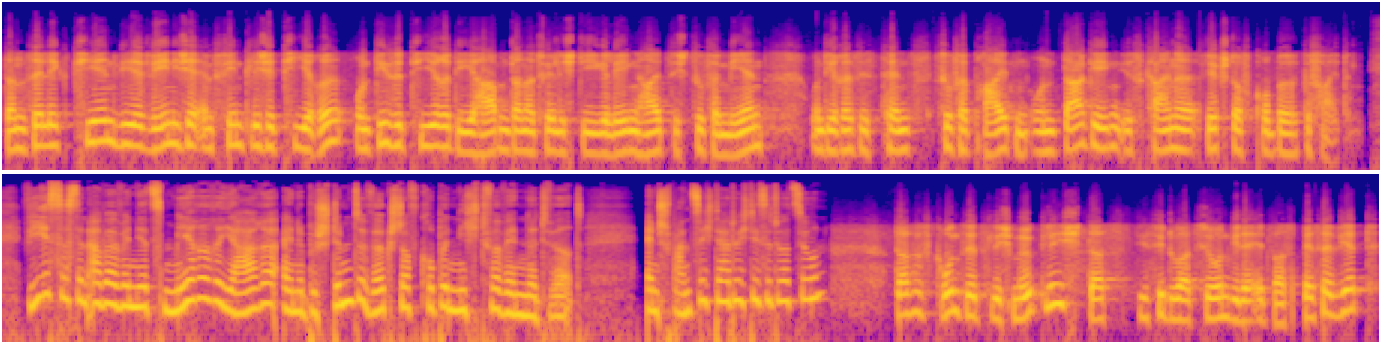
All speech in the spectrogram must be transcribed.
dann selektieren wir weniger empfindliche Tiere und diese Tiere, die haben dann natürlich die Gelegenheit, sich zu vermehren und die Resistenz zu verbreiten. Und dagegen ist keine Wirkstoffgruppe gefeit. Wie ist es denn aber, wenn jetzt mehrere Jahre eine bestimmte Wirkstoffgruppe nicht verwendet wird? Entspannt sich dadurch die Situation? Das ist grundsätzlich möglich, dass die Situation wieder etwas besser wird.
